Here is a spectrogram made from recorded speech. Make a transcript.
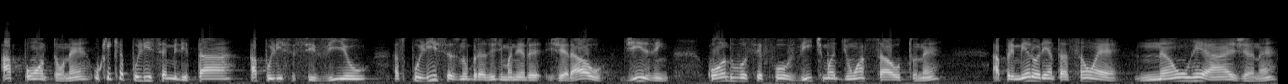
apontam, né? O que, que a polícia militar, a polícia civil, as polícias no Brasil de maneira geral dizem quando você for vítima de um assalto, né? A primeira orientação é não reaja, né?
